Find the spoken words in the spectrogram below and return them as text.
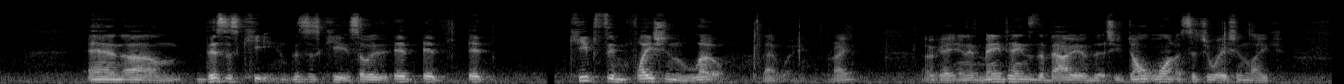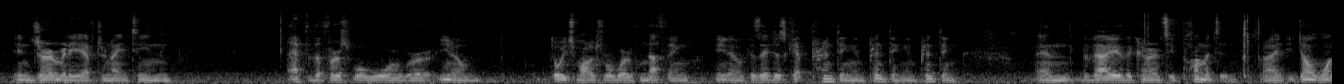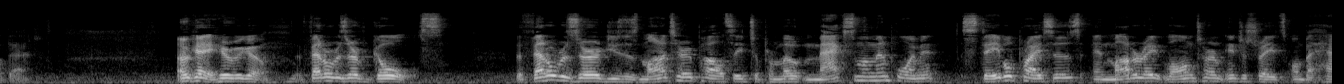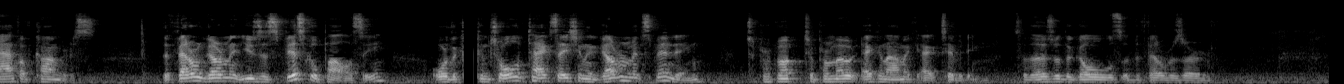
And um, this is key. This is key. So it it it, keeps the inflation low that way, right? Okay, and it maintains the value of this. You don't want a situation like in Germany after 19 after the First World War where, you know, Deutschmarks were worth nothing, you know, because they just kept printing and printing and printing and the value of the currency plummeted, right? You don't want that. Okay, here we go. The Federal Reserve goals. The Federal Reserve uses monetary policy to promote maximum employment, stable prices, and moderate long-term interest rates on behalf of Congress. The federal government uses fiscal policy or the control of taxation and government spending to promote, to promote economic activity. So those are the goals of the Federal Reserve.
